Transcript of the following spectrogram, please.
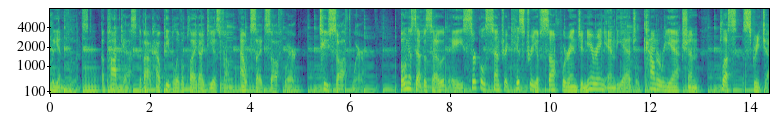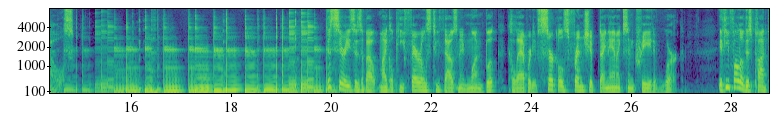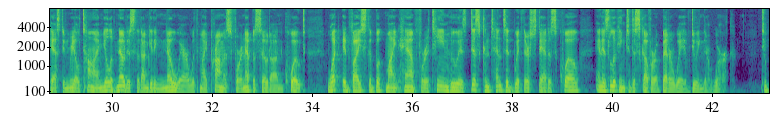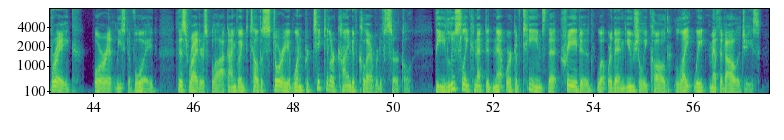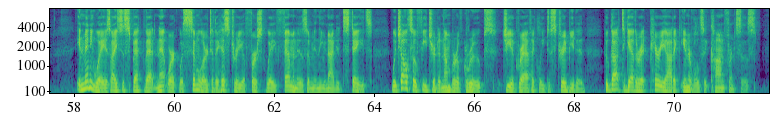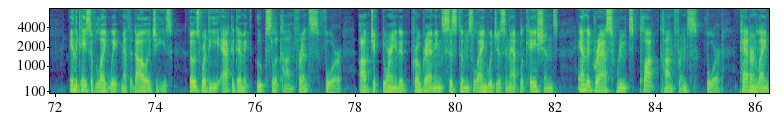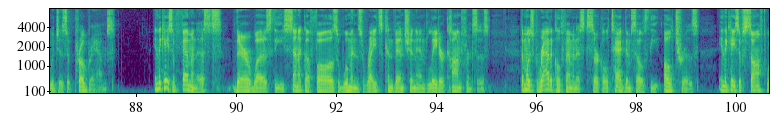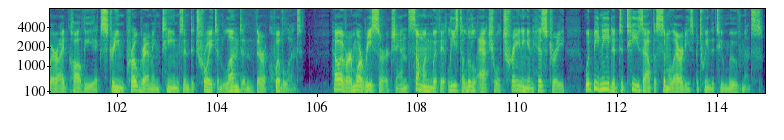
Broadly Influenced, a podcast about how people have applied ideas from outside software to software. Bonus episode A circle centric history of software engineering and the agile counter reaction, plus screech owls. This series is about Michael P. Farrell's 2001 book, Collaborative Circles Friendship Dynamics and Creative Work. If you follow this podcast in real time, you'll have noticed that I'm getting nowhere with my promise for an episode on, quote, what advice the book might have for a team who is discontented with their status quo and is looking to discover a better way of doing their work. To break, or at least avoid, this writer's block, I'm going to tell the story of one particular kind of collaborative circle, the loosely connected network of teams that created what were then usually called lightweight methodologies in many ways, I suspect that network was similar to the history of first wave feminism in the United States, which also featured a number of groups, geographically distributed, who got together at periodic intervals at conferences. In the case of lightweight methodologies, those were the academic OOPSLA conference for object oriented programming systems, languages, and applications, and the grassroots PLOP conference for pattern languages of programs. In the case of feminists, there was the Seneca Falls Women's Rights Convention and later conferences. The most radical feminist circle tagged themselves the Ultras. In the case of software, I'd call the extreme programming teams in Detroit and London their equivalent. However, more research and someone with at least a little actual training in history would be needed to tease out the similarities between the two movements.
